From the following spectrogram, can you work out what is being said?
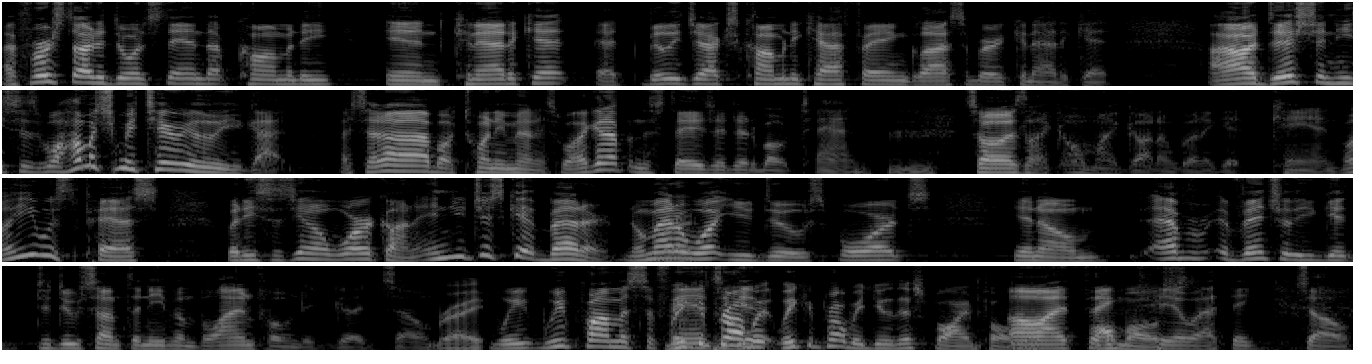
I first started doing stand up comedy in Connecticut at Billy Jack's Comedy Cafe in Glastonbury, Connecticut. I auditioned. He says, "Well, how much material you got?" I said, ah, about 20 minutes. Well, I got up on the stage, I did about 10. Mm-hmm. So I was like, oh my God, I'm going to get canned. Well, he was pissed, but he says, you know, work on it. And you just get better. No matter what you do, sports, you know, ever, eventually you get to do something even blindfolded good. So Right. we, we promised the fans we could probably get- we could probably do this blindfold. Oh, I think, almost. yeah, I think so.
